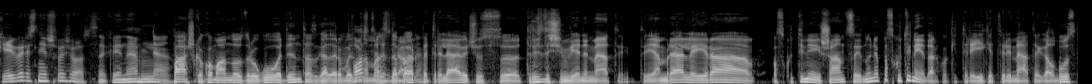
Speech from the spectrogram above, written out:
Keiveris neišvažiuos. sakai, ne? Ne. Paška komandos draugų vadintas, gal ir vadinamas Fosteris dabar gali. Petrilevičius, e, 31 metai. Tai jam realiai yra paskutiniai šansai, nu ne paskutiniai dar kokie 3-4 metai gal bus,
